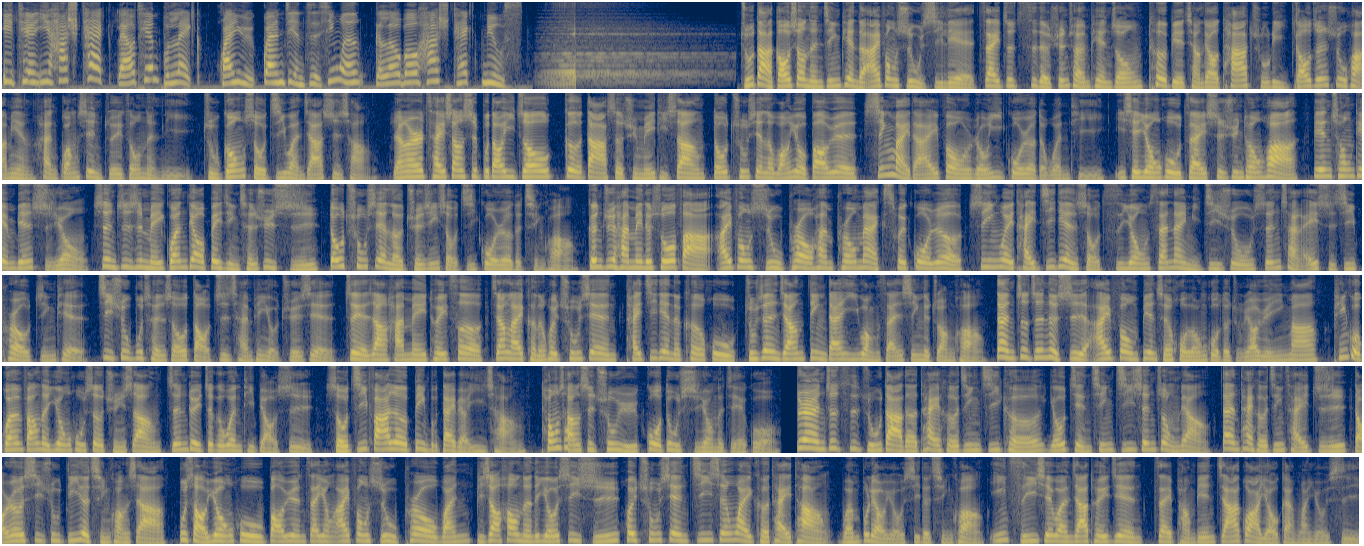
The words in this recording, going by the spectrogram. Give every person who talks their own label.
Speaker 1: 一天一 hashtag 聊天不累，寰宇关键字新闻 global hashtag news。
Speaker 2: 主打高效能晶片的 iPhone 十五系列，在这次的宣传片中特别强调它处理高帧数画面和光线追踪能力，主攻手机玩家市场。然而，才上市不到一周，各大社群媒体上都出现了网友抱怨新买的 iPhone 容易过热的问题。一些用户在视讯通话、边充电边使用，甚至是没关掉背景程序时，都出现了全新手机过热的情况。根据韩媒的说法，iPhone 十五 Pro 和 Pro Max 会过热，是因为台积电首次用三纳米技术生产 A 十七 Pro 晶片，技术不成熟导致产品有缺陷。这也让韩媒推测，将来可能会出现台积店的客户逐渐将订单移往三星的状况，但这真的是 iPhone 变成火龙果的主要原因吗？苹果官方的用户社群上针对这个问题表示，手机发热并不代表异常，通常是出于过度使用的结果。虽然这次主打的钛合金机壳有减轻机身重量，但钛合金材质导热系数低的情况下，不少用户抱怨在用 iPhone 十五 Pro 玩比较耗能的游戏时，会出现机身外壳太烫，玩不了游戏的情况。因此，一些玩家推荐在旁边加挂摇杆玩游戏。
